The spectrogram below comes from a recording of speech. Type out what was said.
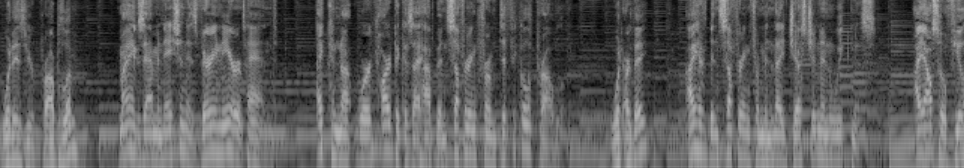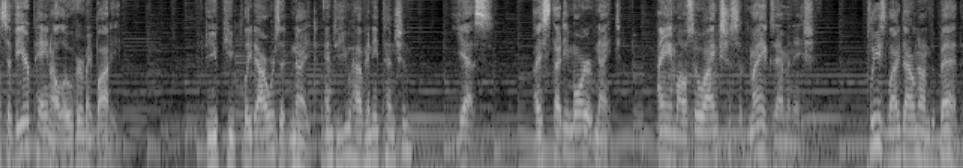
What is your problem? My examination is very near at hand. I cannot work hard because I have been suffering from difficult problem. What are they? I have been suffering from indigestion and weakness. I also feel severe pain all over my body. Do you keep late hours at night and do you have any tension? Yes. I study more at night. I am also anxious of my examination. Please lie down on the bed.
